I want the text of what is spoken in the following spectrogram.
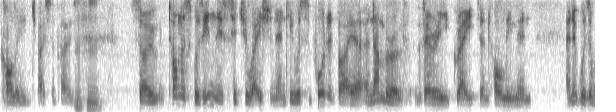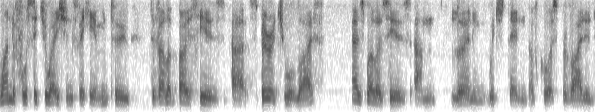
college, I suppose. Mm-hmm. So Thomas was in this situation, and he was supported by a, a number of very great and holy men, and it was a wonderful situation for him to develop both his uh, spiritual life as well as his um, learning, which then, of course, provided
